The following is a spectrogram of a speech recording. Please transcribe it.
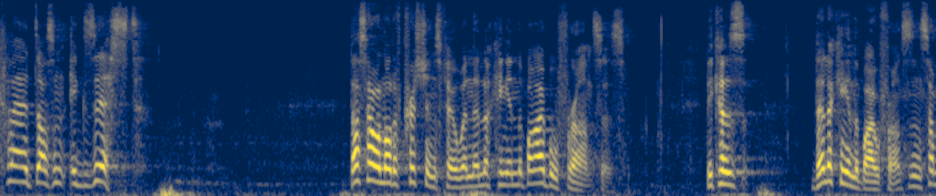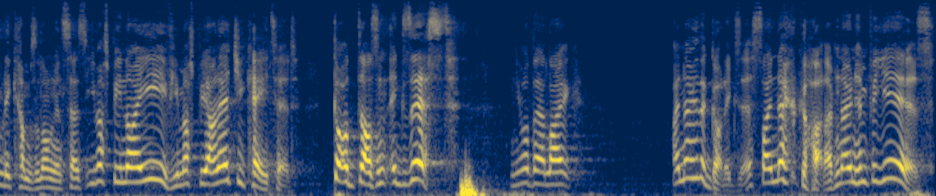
Claire doesn't exist. That's how a lot of Christians feel when they're looking in the Bible for answers. Because they're looking in the Bible for answers, and somebody comes along and says, You must be naive, you must be uneducated. God doesn't exist. And you're there like, I know that God exists. I know God. I've known him for years.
